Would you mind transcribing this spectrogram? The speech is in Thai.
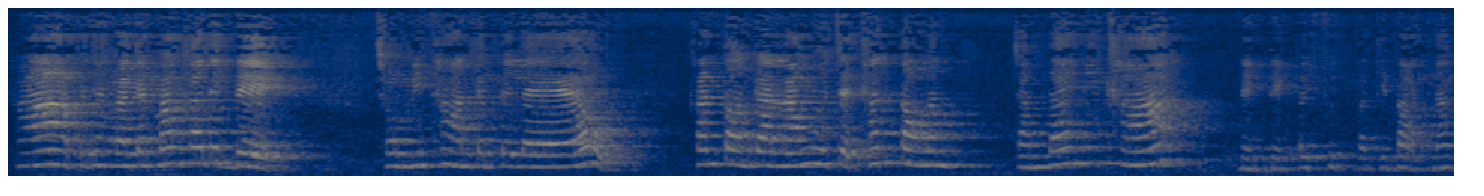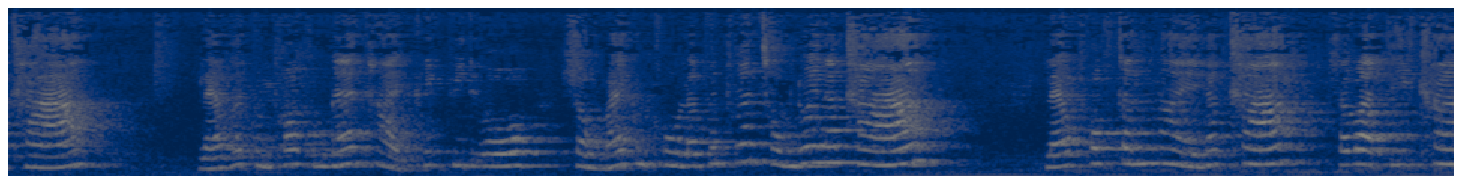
ค่ะ เป็นอย่างไรกันบ้างคะเด็กๆ ชมนิทานกันไปแล้ว ขั้นตอนการล้างมือเจ็ดขั้นตอนจำได้ไหมคะ เด็กๆไปฝึกปฏิบัตินะคะ แล้วให้คุณพ่อคุณแม่ถ่ายคลิปวิดีโอ ส่งมาให้คุณครูและเพื่อนๆชมด้วยนะคะ แล้วพบกันใหม่นะคะ สวัสดีค่ะ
